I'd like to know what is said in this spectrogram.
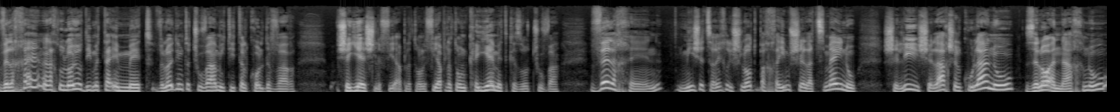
ולכן אנחנו לא יודעים את האמת, ולא יודעים את התשובה האמיתית על כל דבר שיש לפי אפלטון. לפי אפלטון קיימת כזאת תשובה. ולכן, מי שצריך לשלוט בחיים של עצמנו, שלי, שלך, של כולנו, זה לא אנחנו,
